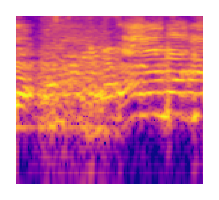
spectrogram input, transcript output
vardı. Erol Bakır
